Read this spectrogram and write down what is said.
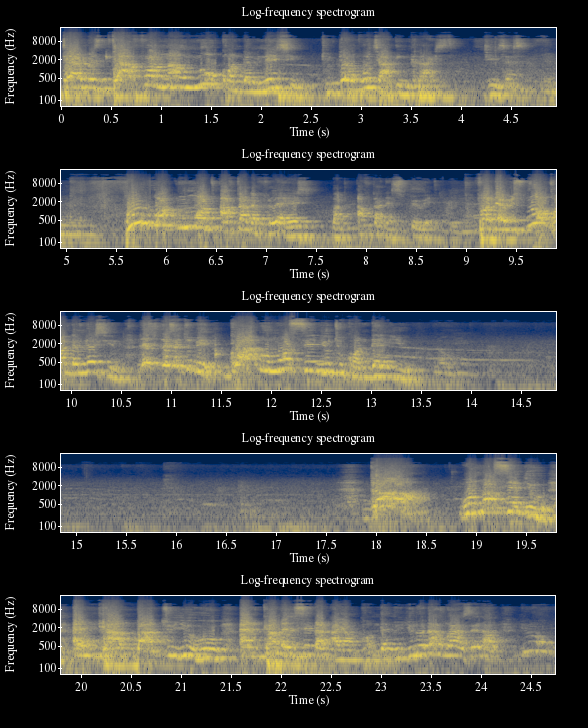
There is therefore now no condemnation to them which are in Christ Jesus. Who walk not after the flesh, but after the spirit. For there is no condemnation. Listen, listen to me. God will not save you to condemn you. God will not save you and come back to you and come and say that I am condemning. You know, that's why I said that. You know,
